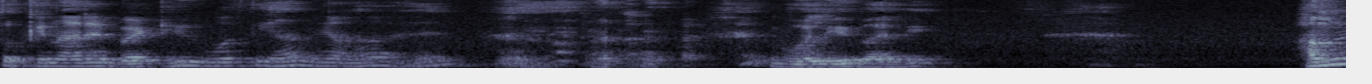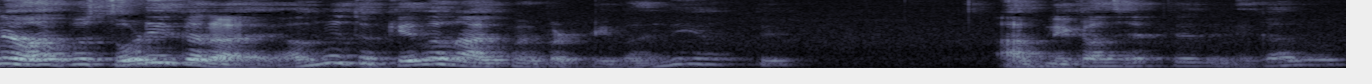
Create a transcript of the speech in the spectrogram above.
तो किनारे बैठी हुई बोलती हम यहाँ हैं गोली वाली हमने और कुछ थोड़ी करा है। हमने तो केवल आँख में पट्टी बांधी आपके। आप निकाल सकते थे निकालो।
